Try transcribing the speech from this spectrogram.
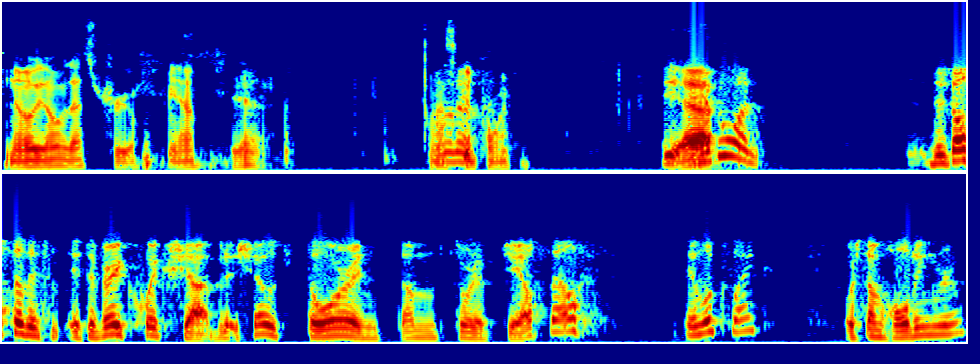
No, no, that's true. Yeah, Yeah. That's a good point. And Yeah. everyone. There's also this. It's a very quick shot, but it shows Thor in some sort of jail cell. It looks like, or some holding room.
